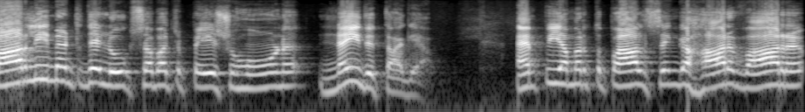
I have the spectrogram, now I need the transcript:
ਪਾਰਲੀਮੈਂਟ ਦੇ ਲੋਕ ਸਭਾ 'ਚ ਪੇਸ਼ ਹੋਣ ਨਹੀਂ ਦਿੱਤਾ ਗਿਆ। ਐਮਪੀ ਅਮਰਤਪਾਲ ਸਿੰਘ ਹਰ ਵਾਰ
